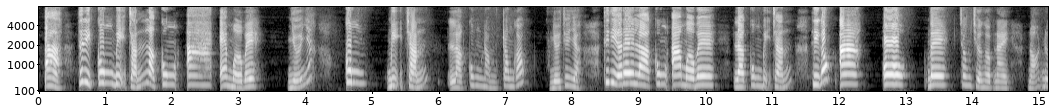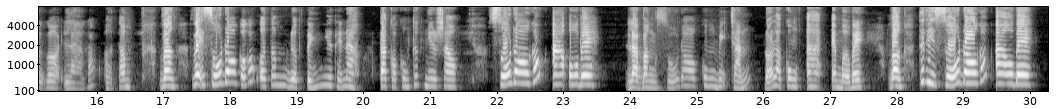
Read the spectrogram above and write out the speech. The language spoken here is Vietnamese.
À, thế thì cung bị chắn là cung AMB. Nhớ nhé, cung bị chắn là cung nằm trong góc. Nhớ chưa nhỉ? Thế thì ở đây là cung AMB là cung bị chắn. Thì góc AOB trong trường hợp này nó được gọi là góc ở tâm. Vâng, vậy số đo có góc ở tâm được tính như thế nào? Ta có công thức như sau. Số đo góc AOB là bằng số đo cung bị chắn, đó là cung AMB. Vâng, thế thì số đo góc AOB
